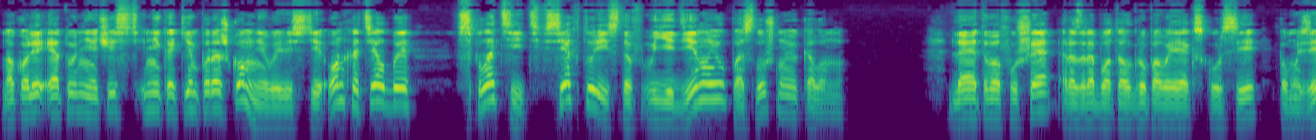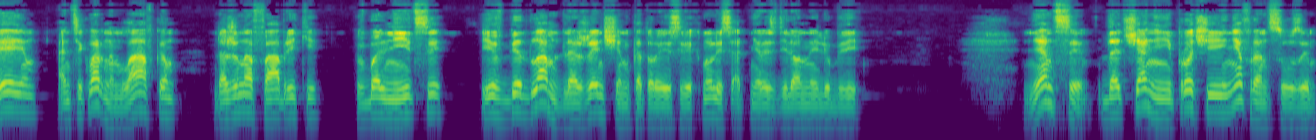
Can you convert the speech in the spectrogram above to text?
Но коли эту нечисть никаким порошком не вывести, он хотел бы сплотить всех туристов в единую послушную колонну. Для этого Фуше разработал групповые экскурсии по музеям, антикварным лавкам, даже на фабрики, в больницы и в бедлам для женщин, которые свихнулись от неразделенной любви. Немцы, датчане и прочие не французы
